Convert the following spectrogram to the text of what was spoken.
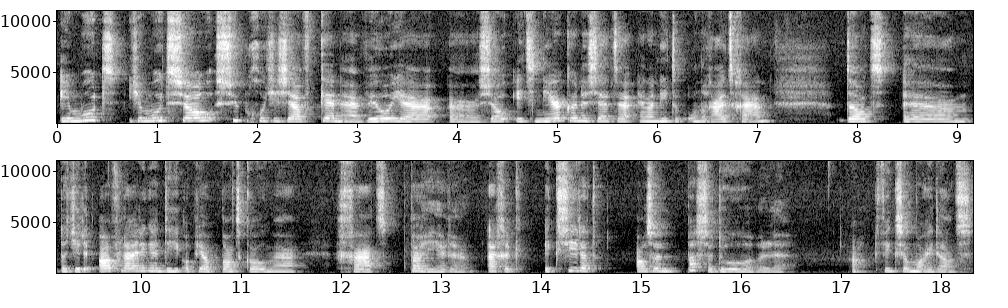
je, moet, je moet zo supergoed jezelf kennen. Wil je uh, zoiets neer kunnen zetten en er niet op onderuit gaan dat, um, dat je de afleidingen die op jouw pad komen gaat pareren. Eigenlijk, ik zie dat als een passadorele. Oh, dat vind ik zo'n mooie dans.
